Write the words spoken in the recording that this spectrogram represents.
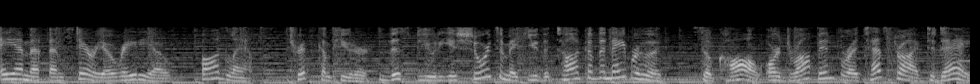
AM FM stereo radio, fog lamps, trip computer. This beauty is sure to make you the talk of the neighborhood. So call or drop in for a test drive today.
